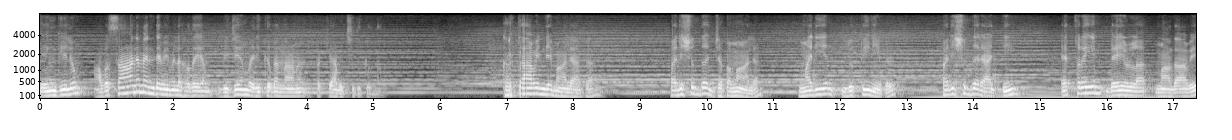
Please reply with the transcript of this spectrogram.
എങ്കിലും അവസാനം എന്റെ വിമല ഹൃദയം വിജയം വരിക്കുമെന്നാണ് പ്രഖ്യാപിച്ചിരിക്കുന്നത്. കർത്താവിന്റെ മാലാക പരിശുദ്ധ ജപമാല മരിയൻ ലുത്തീനിയകൾ പരിശുദ്ധ രാജ്ഞി എത്രയും ദയുള്ള മാതാവേ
